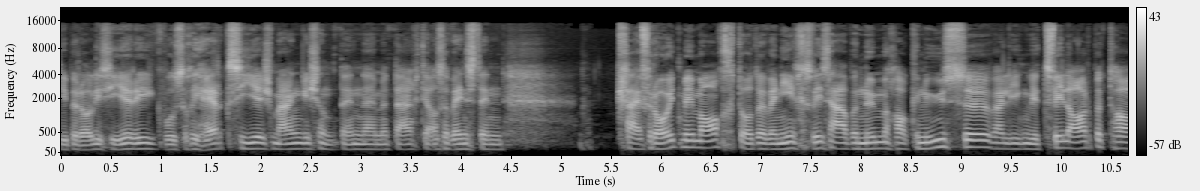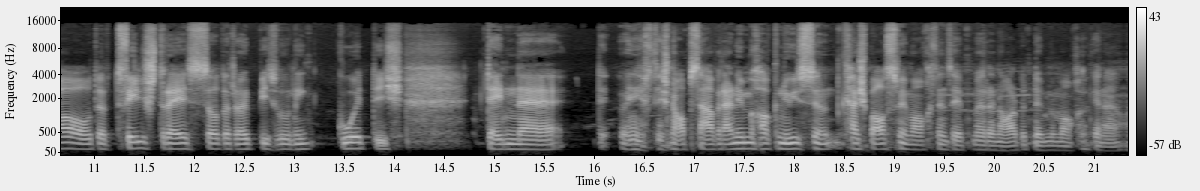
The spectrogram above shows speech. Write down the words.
Liberalisierung, wo es ein bisschen her war manchmal, und dann haben wir gedacht, also wenn es dann keine Freude mehr macht oder wenn ich es selber nicht mehr geniessen kann, weil ich irgendwie zu viel Arbeit habe oder zu viel Stress oder etwas, was nicht gut ist, dann, äh, wenn ich den Schnaps selber auch nicht mehr geniessen kann und keinen Spass mehr macht, dann sollte man eine Arbeit nicht mehr machen, genau.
